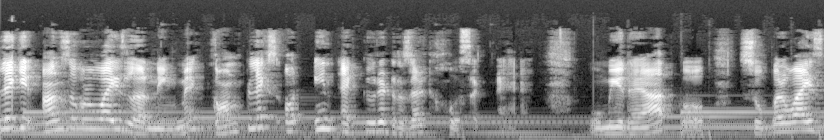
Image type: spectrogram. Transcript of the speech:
लेकिन अनसुपरवाइज लर्निंग में कॉम्प्लेक्स और इनएक्यूरेट रिज़ल्ट हो सकते हैं। उम्मीद है आपको सुपरवाइज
